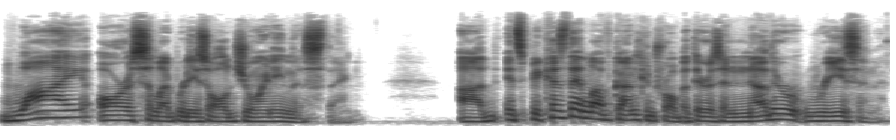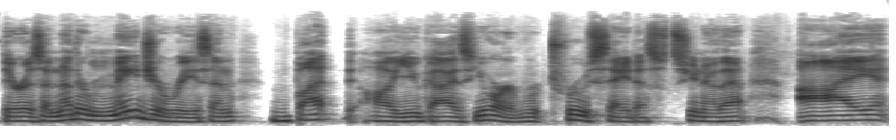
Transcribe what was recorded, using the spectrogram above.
Why are celebrities all joining this thing? Uh, it's because they love gun control, but there is another reason. There is another major reason. But oh, you guys, you are true sadists. You know that. I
